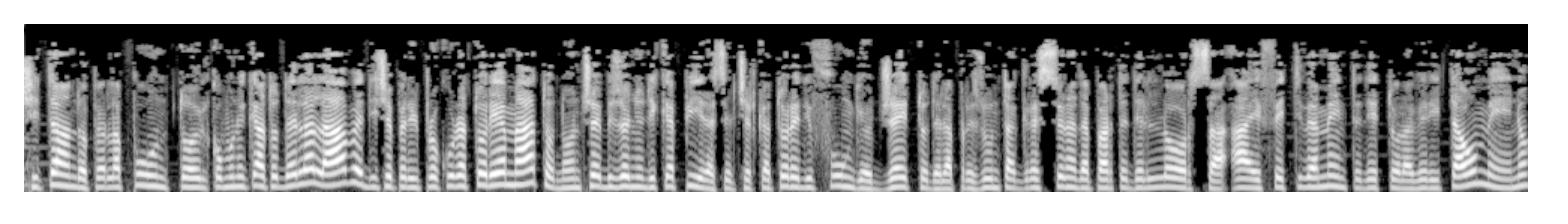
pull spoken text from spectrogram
citando per l'appunto il comunicato della Lava, dice per il procuratore Amato non c'è bisogno di capire se il cercatore di funghi oggetto della presunta aggressione da parte dell'Orsa ha effettivamente detto la verità o meno,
